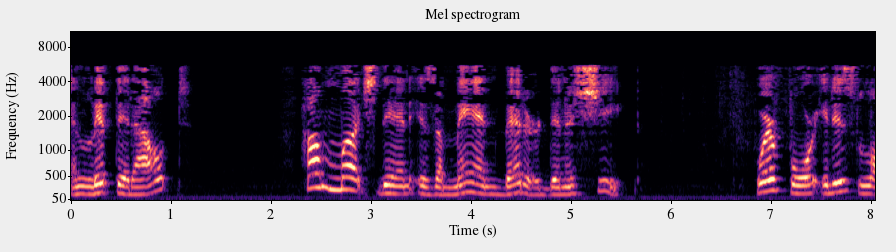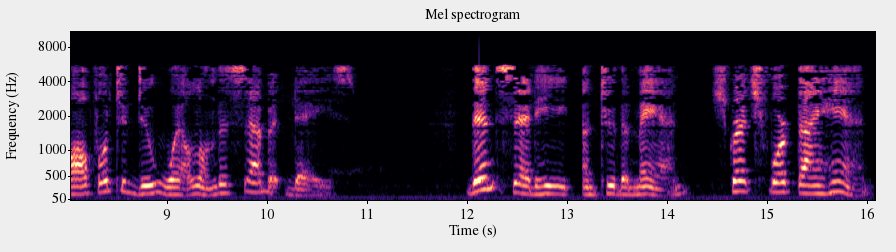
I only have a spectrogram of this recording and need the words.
and lift it out? How much then is a man better than a sheep? Wherefore it is lawful to do well on the Sabbath days. Then said he unto the man, Stretch forth thy hand.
